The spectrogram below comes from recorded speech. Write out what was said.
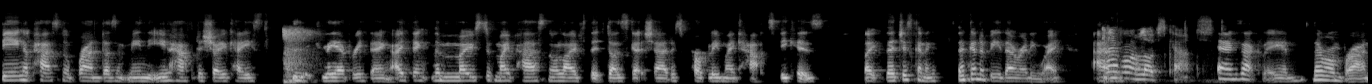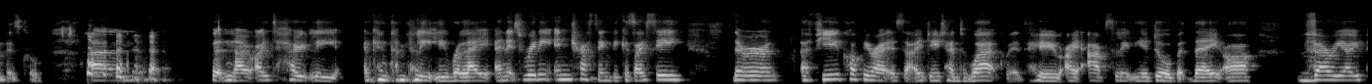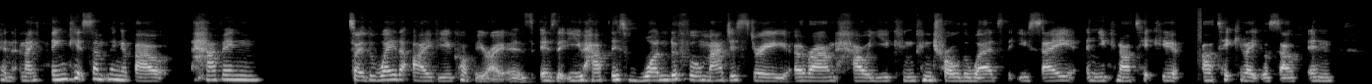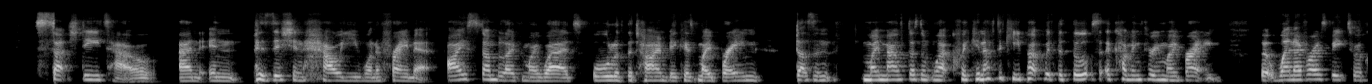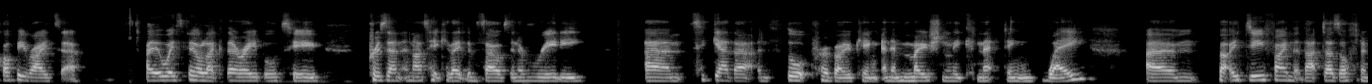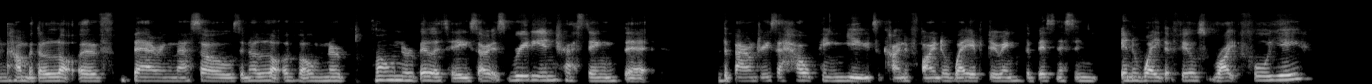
being a personal brand doesn't mean that you have to showcase literally everything. I think the most of my personal life that does get shared is probably my cats because like they're just gonna they're gonna be there anyway. And, and everyone loves cats. Exactly. And they're on brand, it's cool. Um, but no, I totally, I can completely relate. And it's really interesting because I see there are a few copywriters that I do tend to work with who I absolutely adore, but they are very open. And I think it's something about having so, the way that I view copywriters is that you have this wonderful magistry around how you can control the words that you say and you can articulate, articulate yourself in such detail and in position how you want to frame it. I stumble over my words all of the time because my brain doesn't, my mouth doesn't work quick enough to keep up with the thoughts that are coming through my brain. But whenever I speak to a copywriter, I always feel like they're able to present and articulate themselves in a really um, together and thought provoking and emotionally connecting way. Um, but I do find that that does often come with a lot of bearing their souls and a lot of vulner- vulnerability. So it's really interesting that the boundaries are helping you to kind of find a way of doing the business in in a way that feels right for you.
